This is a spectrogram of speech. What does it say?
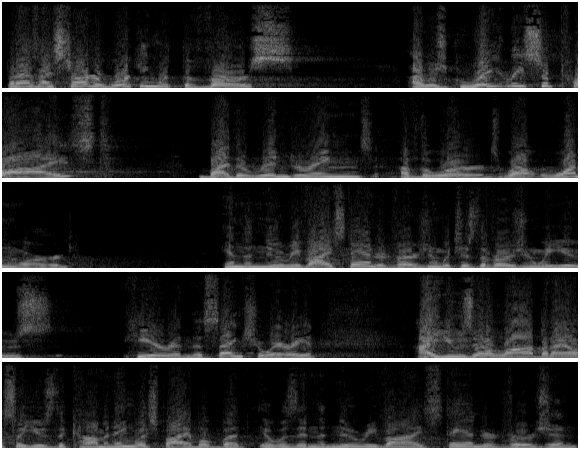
But as I started working with the verse, I was greatly surprised by the renderings of the words. Well, one word in the New Revised Standard Version, which is the version we use here in the sanctuary. And I use it a lot, but I also use the Common English Bible. But it was in the New Revised Standard Version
